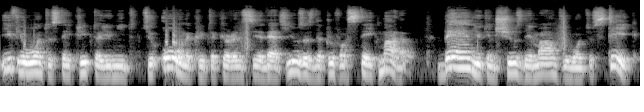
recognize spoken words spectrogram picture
If you want to stake crypto, you need to own a cryptocurrency that uses the proof of stake model. Then you can choose the amount you want to stake.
